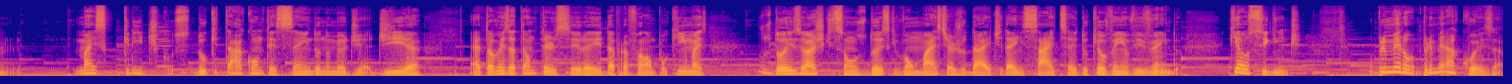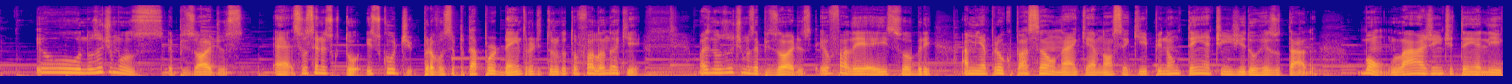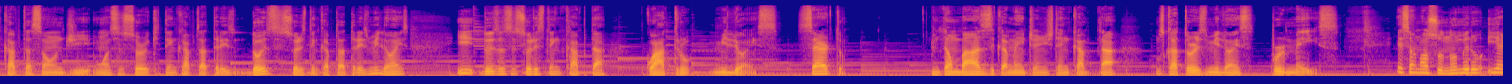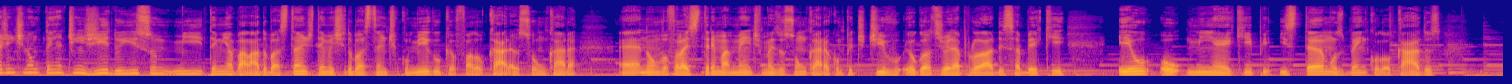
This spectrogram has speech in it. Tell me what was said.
mais críticos do que está acontecendo no meu dia a dia. É, talvez até um terceiro aí dá para falar um pouquinho, mas os dois eu acho que são os dois que vão mais te ajudar e te dar insights aí do que eu venho vivendo. Que é o seguinte: o primeiro, primeira coisa, eu nos últimos episódios, é, se você não escutou, escute para você estar por dentro de tudo que eu tô falando aqui. Mas nos últimos episódios eu falei aí sobre a minha preocupação, né, que a nossa equipe não tem atingido o resultado. Bom, lá a gente tem ali captação de um assessor que tem que captar 3, dois assessores têm que captar 3 milhões e dois assessores têm que captar 4 milhões, certo? Então, basicamente, a gente tem que captar uns 14 milhões por mês. Esse é o nosso número e a gente não tem atingido e isso me tem me abalado bastante, tem mexido bastante comigo, que eu falo, cara, eu sou um cara, é, não vou falar extremamente, mas eu sou um cara competitivo, eu gosto de olhar pro lado e saber que eu ou minha equipe estamos bem colocados.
